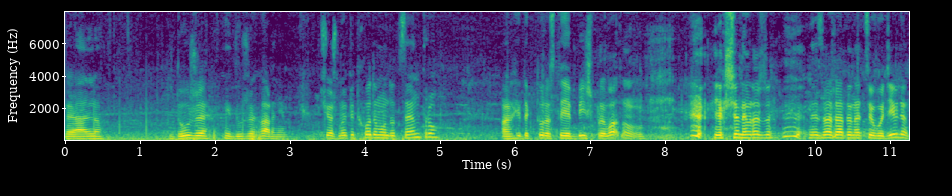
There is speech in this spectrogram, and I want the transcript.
реально дуже і дуже гарні. Що ж, ми підходимо до центру. Архітектура стає більш приватною, якщо не, враж... не зважати на цю будівлю.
